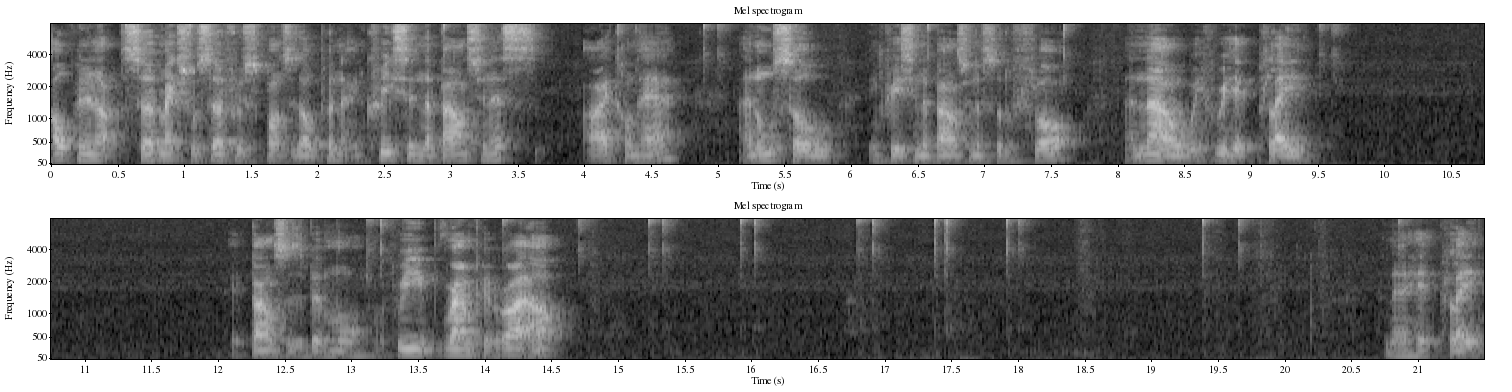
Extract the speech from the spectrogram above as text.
opening up, so make sure surface response is open, increasing the bounciness icon here, and also increasing the bounciness of the floor. And now if we hit play, it bounces a bit more. If we ramp it right up, then hit play,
